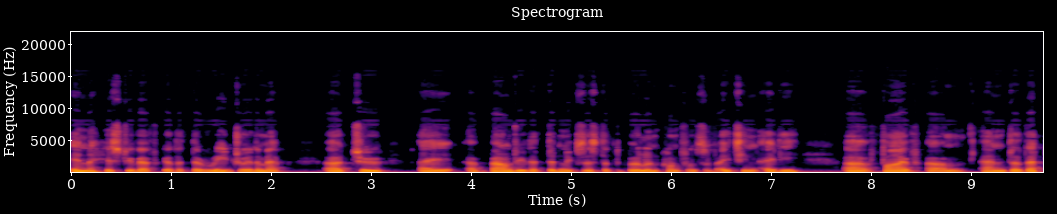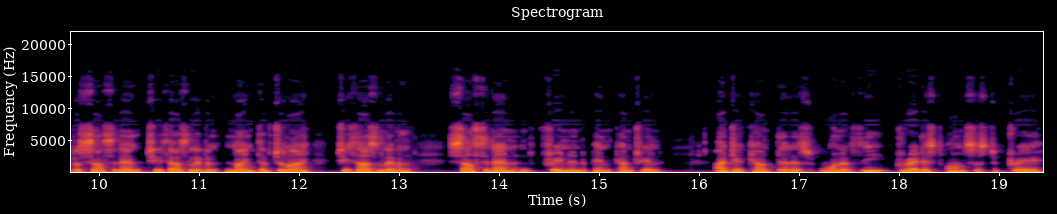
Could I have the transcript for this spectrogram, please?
in the history of Africa that they redrew the map uh, to a, a, boundary that didn't exist at the Berlin Conference of 1885, um, and uh, that was South Sudan, 2011, 9th of July, 2011, South Sudan, free and independent country. And I do count that as one of the greatest answers to prayer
